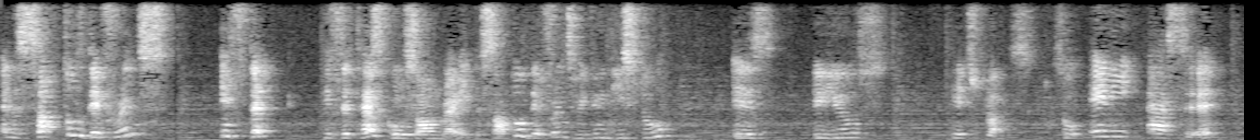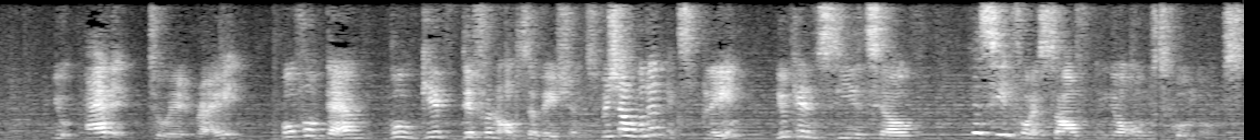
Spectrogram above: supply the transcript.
And the subtle difference, if the if the test goes on right, the subtle difference between these two is you use H plus. So any acid, you add it to it, right? Both of them will give different observations, which I wouldn't explain. You can see itself, you can see it for yourself in your own school notes.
